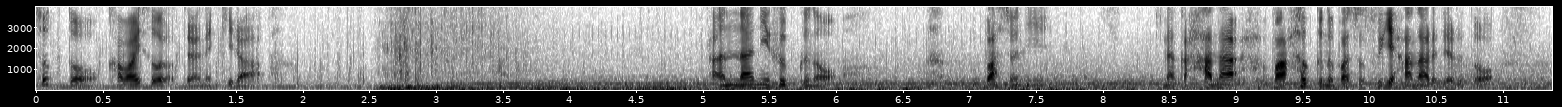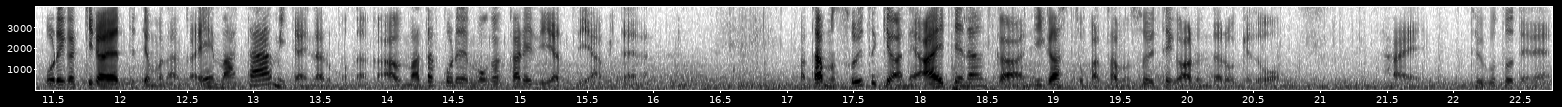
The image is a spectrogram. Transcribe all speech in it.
ちょっとかわいそうだったよねキラー。あんなにフックの場所になんか離フックの場所すげえ離れてると俺がキラーやっててもなんかえまた？みたいになるもん。なんかあまたこれもがかれるやつやみたいな、まあ、多分そういう時はねあえてなんか逃がすとか多分そういう手があるんだろうけどはい。ということでね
